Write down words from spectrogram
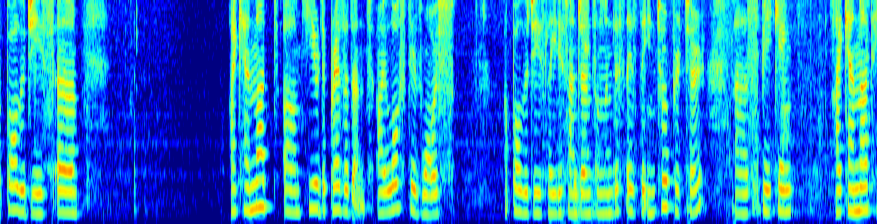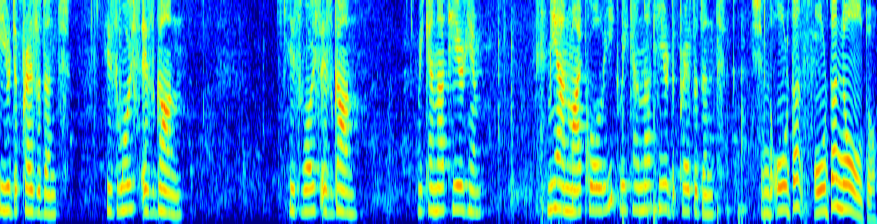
apologies. Uh, I cannot um, hear the president. I lost his voice. Apologies, ladies and gentlemen. This is the interpreter uh, speaking. I cannot hear the president. His voice is gone. His voice is gone. We cannot hear him. Me and my colleague, we cannot hear the president. Şimdi orada orada ne oldu?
